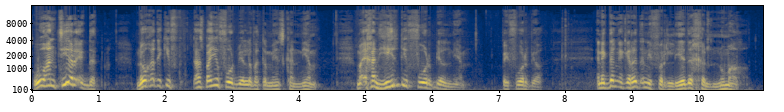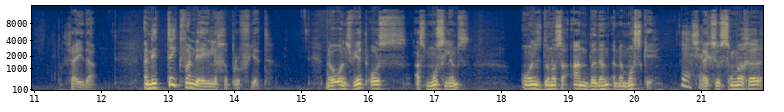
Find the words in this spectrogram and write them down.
Hoe hanteer ek dit? Nou gaan ek daar's baie voorbeelde wat 'n mens kan neem. Maar ek gaan hierdie voorbeeld neem. Byvoorbeeld. En ek dink ek het dit in die verlede genoem al. Shaida. In die tyd van die heilige profeet. Nou ons weet ons as moslems ons doen ons aanbidding in 'n moskee. Ja, sure. Lyk so sommige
